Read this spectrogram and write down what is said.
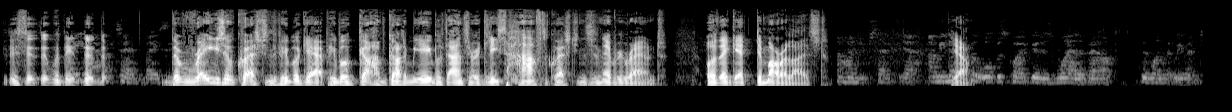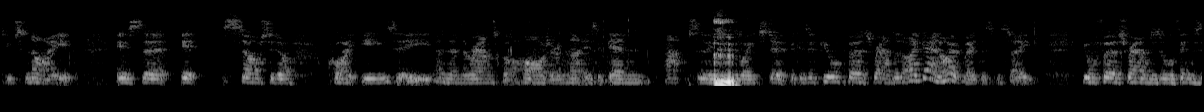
this the, the, the, the rate of questions that people get. People got, have got to be able to answer at least half the questions in every round, or they get demoralised. Yeah. I mean, Yeah. I thought what was quite good as well about the one that we went to tonight is that it started off quite easy and then the rounds got harder, and that is again absolutely Mhm. the way to do it. Because if your first round, and again, I've made this mistake. Your first round is all things that you go,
